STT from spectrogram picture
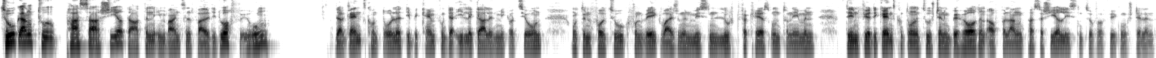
Zugang zu Passagierdaten im Einzelfall. Die Durchführung der Grenzkontrolle, die Bekämpfung der illegalen Migration und den Vollzug von Wegweisungen müssen Luftverkehrsunternehmen den für die Grenzkontrolle zuständigen Behörden auf Verlangen Passagierlisten zur Verfügung stellen.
